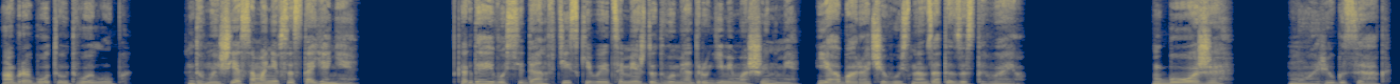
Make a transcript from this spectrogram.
«Обработаю твой лоб». «Думаешь, я сама не в состоянии?» Когда его седан втискивается между двумя другими машинами, я оборачиваюсь назад и застываю. «Боже!» Мой рюкзак.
